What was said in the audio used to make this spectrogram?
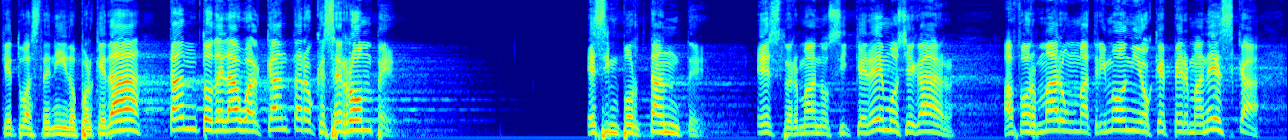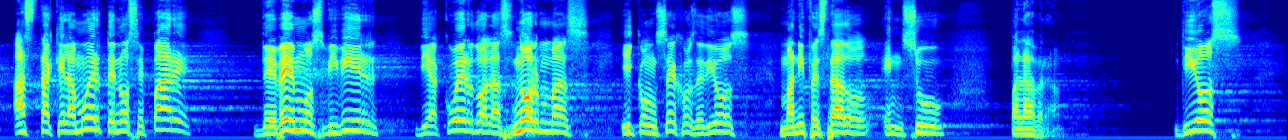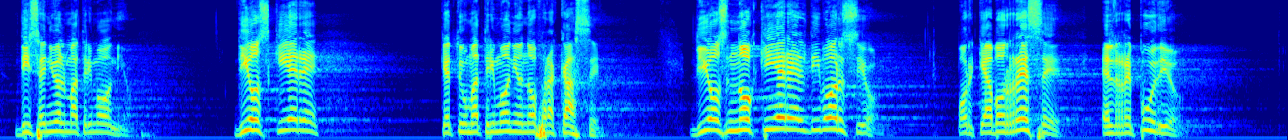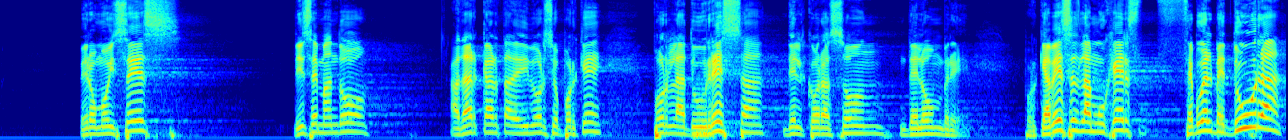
que tú has tenido, porque da tanto del agua al cántaro que se rompe. Es importante esto, hermanos, si queremos llegar a formar un matrimonio que permanezca hasta que la muerte nos separe, debemos vivir de acuerdo a las normas y consejos de Dios manifestados en su palabra. Dios diseñó el matrimonio. Dios quiere que tu matrimonio no fracase. Dios no quiere el divorcio porque aborrece el repudio. Pero Moisés dice mandó a dar carta de divorcio. ¿Por qué? Por la dureza del corazón del hombre. Porque a veces la mujer se vuelve dura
